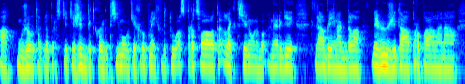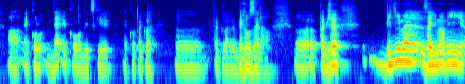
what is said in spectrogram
a můžou takhle prostě těžit bitcoin přímo u těch ropných vrtů a zpracovávat elektřinu nebo energii, která by jinak byla nevyužitá, propálená a ekolo- neekologicky jako takhle Eh, takhle vyhozená. Eh, takže vidíme zajímavé eh,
